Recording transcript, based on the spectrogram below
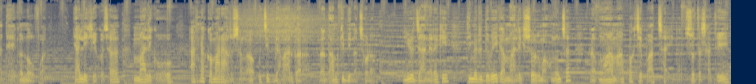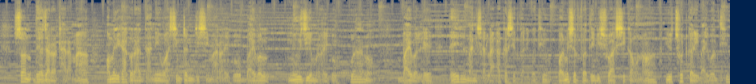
अध्यायको नौ पद। यहाँ लेखिएको छ मालिक हो आफ्ना कमाराहरूसँग उचित व्यवहार गर र धम्की दिन छोड। यो जानेर कि तिमीहरू दुवैका मालिक स्वर्गमा हुनुहुन्छ र उहाँमा पक्षपात छैन। श्रोत साथी सन् दुई हजार अठारमा अमेरिकाको राजधानी वासिङटन डिसीमा रहेको बाइबल म्युजियम रहेको पुरानो बाइबलले धेरै मानिसहरूलाई आकर्षित गरेको थियो। परमेश्वर प्रति विश्वास सिकाउन यो छोटकरी बाइबल थियो।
